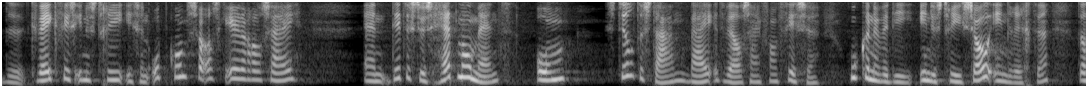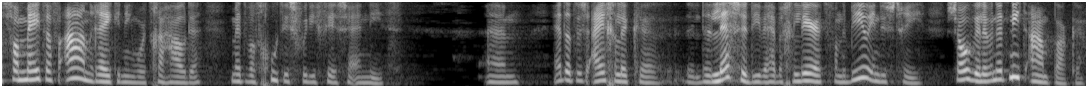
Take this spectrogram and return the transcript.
De kweekvisindustrie is een opkomst, zoals ik eerder al zei. En dit is dus het moment om stil te staan bij het welzijn van vissen. Hoe kunnen we die industrie zo inrichten dat van meet af aan rekening wordt gehouden met wat goed is voor die vissen en niet? Um, dat is eigenlijk uh, de, de lessen die we hebben geleerd van de bio-industrie. Zo willen we het niet aanpakken.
